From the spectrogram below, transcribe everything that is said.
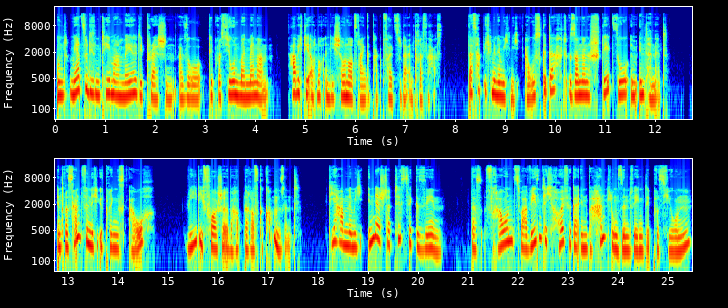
Und mehr zu diesem Thema Male Depression, also Depression bei Männern, habe ich dir auch noch in die Show Notes reingepackt, falls du da Interesse hast. Das habe ich mir nämlich nicht ausgedacht, sondern steht so im Internet. Interessant finde ich übrigens auch, wie die Forscher überhaupt darauf gekommen sind. Die haben nämlich in der Statistik gesehen, dass Frauen zwar wesentlich häufiger in Behandlung sind wegen Depressionen,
